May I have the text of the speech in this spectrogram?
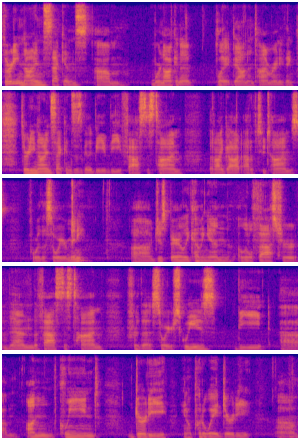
39 seconds, um, we're not gonna play it down in time or anything. 39 seconds is gonna be the fastest time that I got out of two times for the Sawyer Mini. Uh, just barely coming in a little faster than the fastest time for the Sawyer Squeeze, the um, uncleaned, dirty, you know, put away dirty um,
